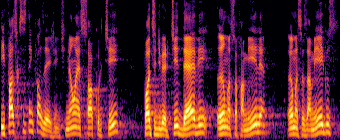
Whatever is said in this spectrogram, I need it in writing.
E faça o que vocês têm que fazer, gente. Não é só curtir, pode se divertir, deve, ama a sua família, ama seus amigos,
